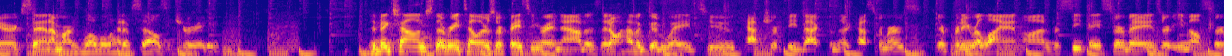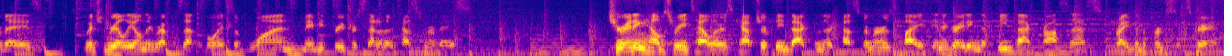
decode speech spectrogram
Erickson. I'm our global head of sales at TruRating. The big challenge that retailers are facing right now is they don't have a good way to capture feedback from their customers. They're pretty reliant on receipt-based surveys or email surveys, which really only represent the voice of one, maybe 3% of their customer base. TruRating helps retailers capture feedback from their customers by integrating the feedback process right into the purchase experience.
